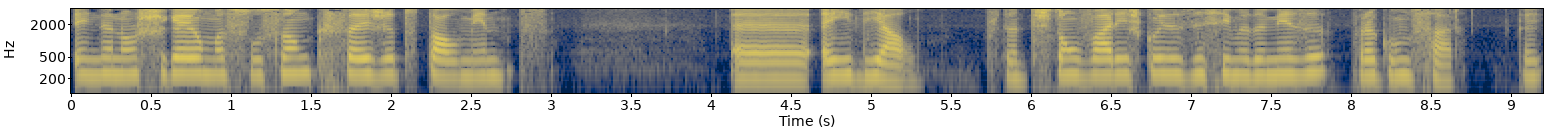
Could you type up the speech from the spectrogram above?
ainda não cheguei a uma solução que seja totalmente uh, a ideal. Portanto, estão várias coisas em cima da mesa para começar. Okay?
